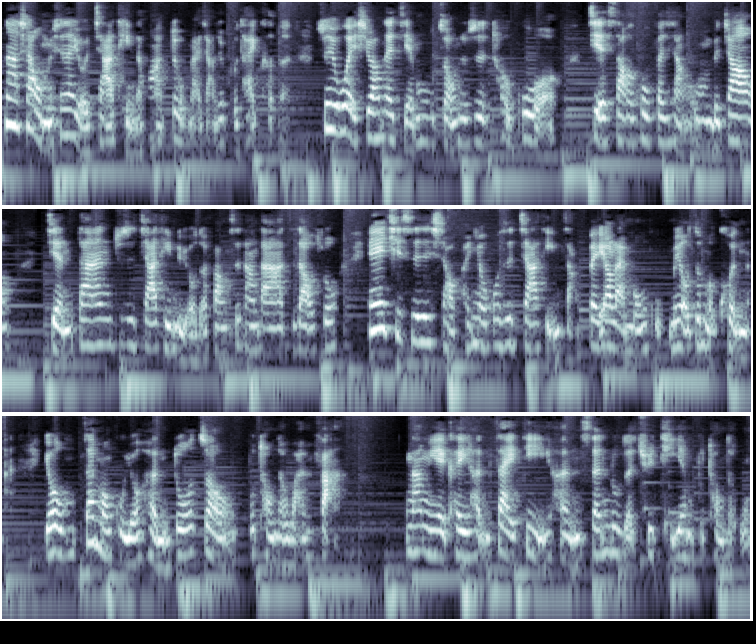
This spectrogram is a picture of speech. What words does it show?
那像我们现在有家庭的话，对我们来讲就不太可能。所以我也希望在节目中，就是透过介绍或分享我们比较简单，就是家庭旅游的方式，让大家知道说，哎，其实小朋友或是家庭长辈要来蒙古没有这么困难。有在蒙古有很多种不同的玩法。那你也可以很在地、很深入的去体验不同的文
